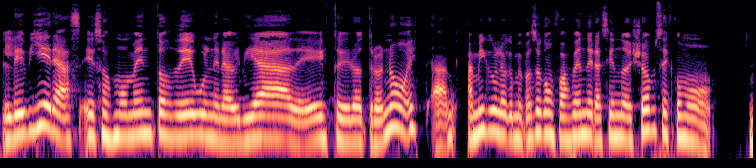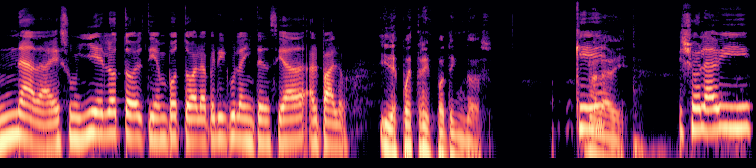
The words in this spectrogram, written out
le vieras esos momentos de vulnerabilidad, de esto y del otro. No, es- a, a mí con lo que me pasó con Fassbender haciendo de Jobs es como nada, es un hielo todo el tiempo, toda la película, intensidad al palo. Y después Trainspotting 2. Que No la vi. yo la vi,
